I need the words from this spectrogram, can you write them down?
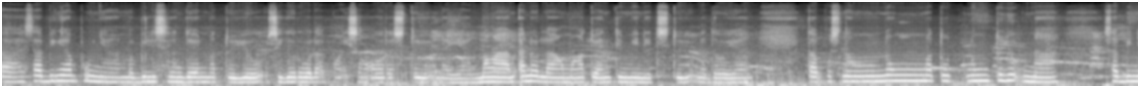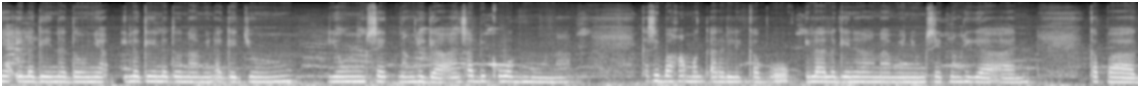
Ah, sabi nga po niya, mabilis lang daw matuyo. Siguro wala pang isang oras tuyo na yan. Mga ano lang, mga 20 minutes tuyo na daw yan. Tapos nung, nung, matut nung tuyo na, sabi niya ilagay na daw niya, ilagay na daw namin agad yung yung set ng higaan. Sabi ko wag muna. Kasi baka mag-arali ka buhok. Ilalagay na lang namin yung set ng higaan kapag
